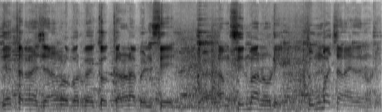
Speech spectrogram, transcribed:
ಇದೇ ಥರನೇ ಜನಗಳು ಬರಬೇಕು, ಕನ್ನಡ ಬೆಳೆಸಿ. ನಮ್ಮ ಸಿನಿಮಾ ನೋಡಿ, ತುಂಬ ಚೆನ್ನಾಗಿದೆ ನೋಡಿ.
